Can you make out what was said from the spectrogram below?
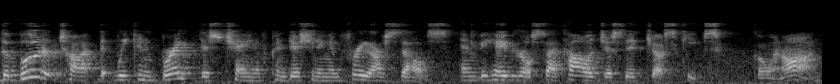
The Buddha taught that we can break this chain of conditioning and free ourselves. And behavioral psychologists, it just keeps going on.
